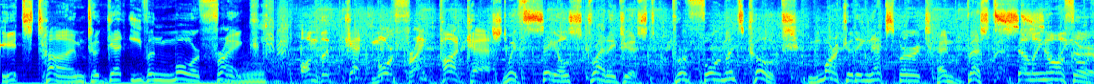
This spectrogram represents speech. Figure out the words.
It's time to get even more frank on the Get More Frank podcast with sales strategist, performance coach, marketing expert, and best selling author,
